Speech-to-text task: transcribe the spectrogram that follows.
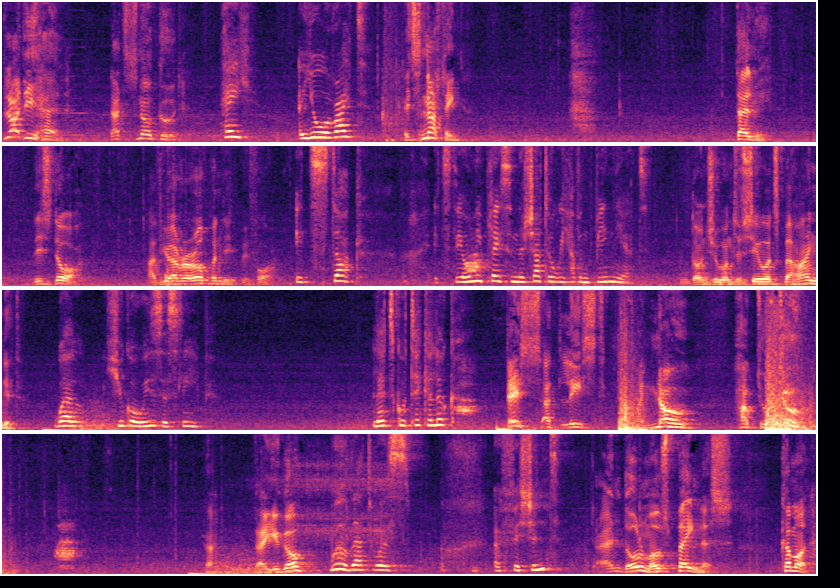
Bloody hell! That's no good. Hey, Are you alright? It's nothing! Tell me, this door, have you ever opened it before? It's stuck. It's the only place in the chateau we haven't been yet. Don't you want to see what's behind it? Well, Hugo is asleep. Let's go take a look. This, at least, I know how to do! Huh, There you go. Well, that was efficient. And almost painless. Come on,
